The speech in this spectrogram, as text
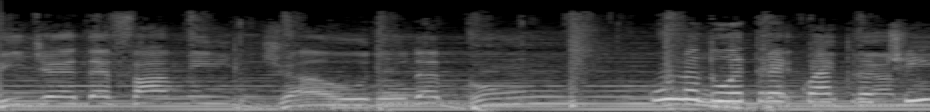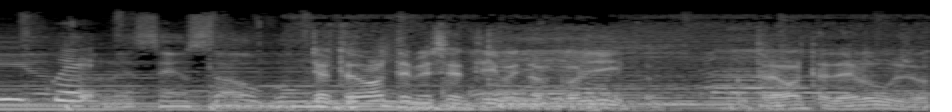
figlie de famiglia o de buon 1, 2, 3, 4, 5 Certe volte mi sentivo inorgoglito, altre volte deluso,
